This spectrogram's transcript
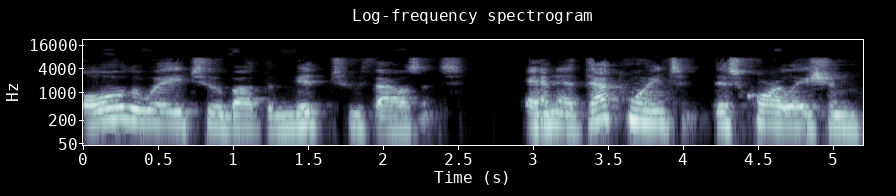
all the way to about the mid 2000s. And at that point, this correlation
